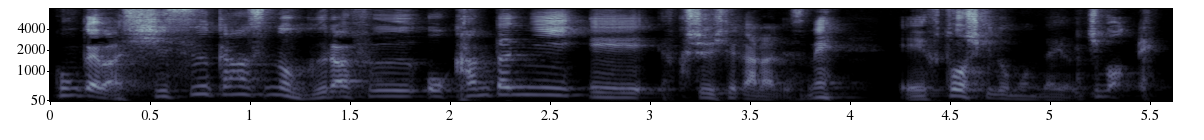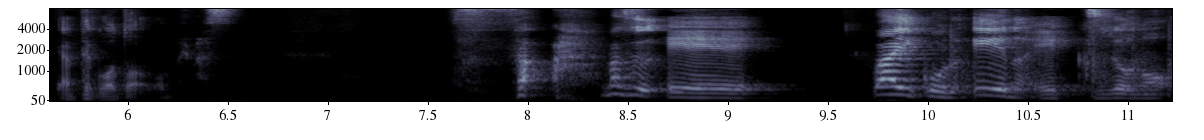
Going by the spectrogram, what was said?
今回は指数関数のグラフを簡単に、えー復習してからですね、えー不等式の問題を1問でやっていこうと思います。さあ、まず、えー y イコール a の x 乗の、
